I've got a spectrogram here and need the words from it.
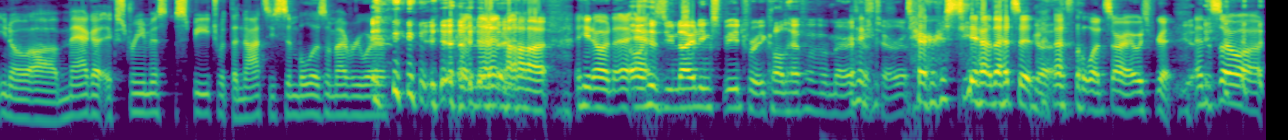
you know, uh, MAGA extremist speech with the Nazi symbolism everywhere. Yeah. and then uh you know and, oh, his uniting speech where he called half of America terrorists. terrorist yeah that's it Yeah. that's the one sorry i always forget Yeah. and so uh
